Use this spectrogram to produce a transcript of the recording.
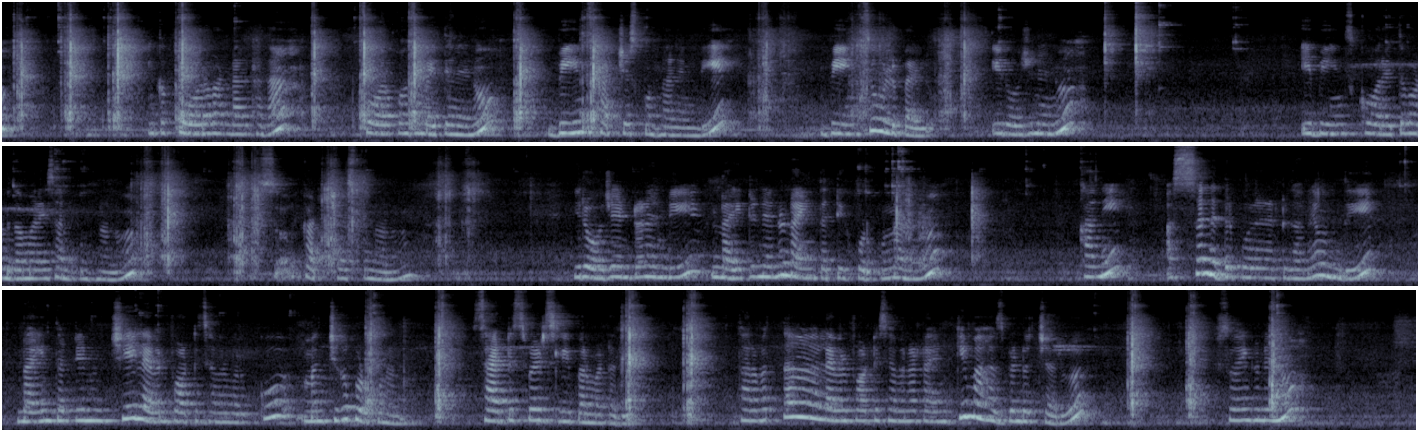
ఇంకా కూర వండాలి కదా. కూర కోసం అయితే నేను బీన్స్ కట్ చేసుకుంటున్నానండి. బీన్స్ ఉల్లిపాయలు. ఈరోజు నేను ఈ బీన్స్ కూర అయితే వండుదామనేసి అనుకుంటున్నాను. సో కట్ చేస్తున్నాను. ఈరోజు ఏంటోనండి నైట్ నేను నైన్ థర్టీకి పడుకున్నాను. కానీ అస్సలు నిద్రపోలేనట్టుగానే ఉంది. నైన్ థర్టీ నుంచి లెవెన్ ఫార్టీ సెవెన్ వరకు మంచిగా పడుకున్నాను. సాటిస్ఫైడ్ స్లీప్ అనమాట అది. తర్వాత లెవెన్ ఫార్టీ సెవెన్ ఆ టైంకి మా హస్బెండ్ వచ్చారు. సో ఇంక నేను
